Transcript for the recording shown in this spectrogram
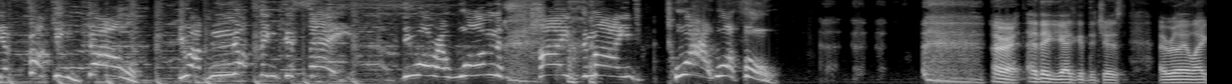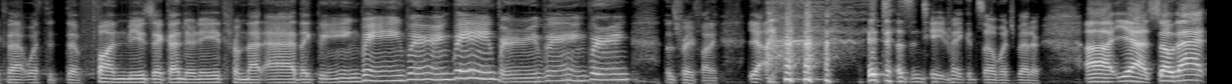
You're fucking dull. You have nothing to say. You are a one hive mind twat waffle. All right, I think you guys get the gist. I really like that with the, the fun music underneath from that ad, like bing, bing, bing, bing, bing, bing, bing. That's very funny. Yeah, it does indeed make it so much better. Uh, yeah, so that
